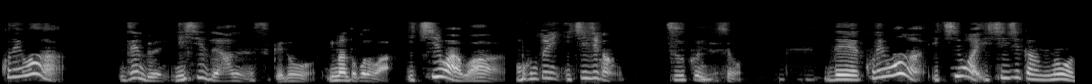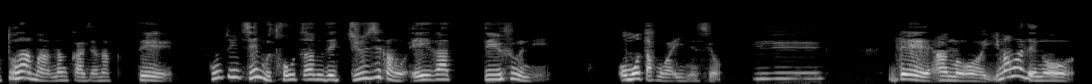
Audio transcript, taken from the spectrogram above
これは、全部2シーズンあるんですけど、今のところは。1話は、もう本当に1時間続くんですよ。で、これは1話1時間のドラマなんかじゃなくて、本当に全部トータルで10時間の映画っていう風に思った方がいいんですよ。へえ。で、あの、今までの、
